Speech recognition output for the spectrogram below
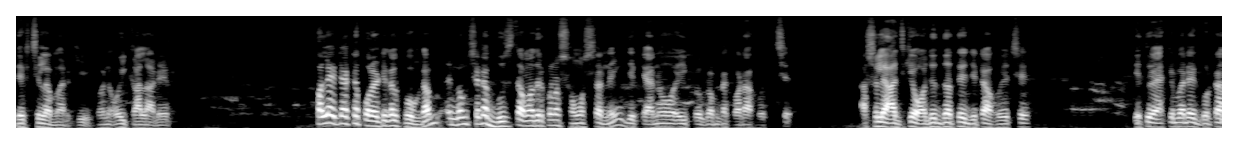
দেখছিলাম আর কি মানে ওই কালারের। ফলে এটা একটা পলিটিক্যাল প্রোগ্রাম এবং সেটা বুঝতে আমাদের কোনো সমস্যা নেই যে কেন এই প্রোগ্রামটা করা হচ্ছে। আসলে আজকে অযোধ্যাতে যেটা হয়েছে, এ তো একেবারে গোটা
